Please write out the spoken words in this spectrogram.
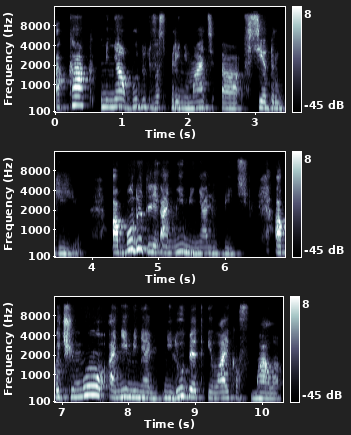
а как меня будут воспринимать а, все другие, а будут ли они меня любить, а почему они меня не любят и лайков мало,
